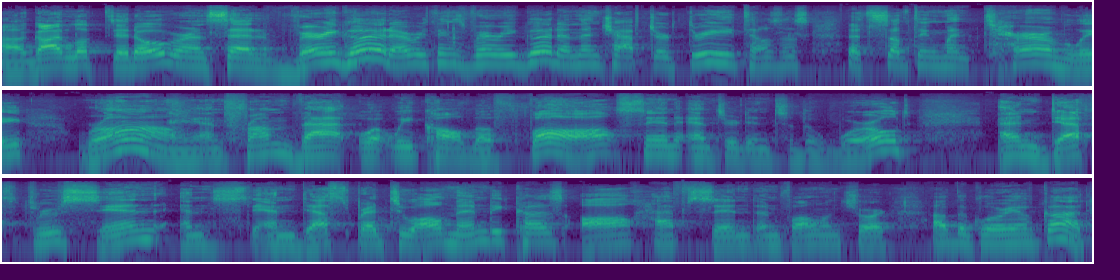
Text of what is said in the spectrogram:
Uh, God looked it over and said, Very good, everything's very good. And then chapter three tells us that something went terribly wrong. And from that, what we call the fall, sin entered into the world, and death through sin, and, and death spread to all men because all have sinned and fallen short of the glory of God.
